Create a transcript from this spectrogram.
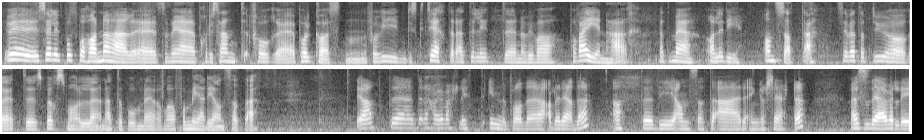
Jeg ser litt bort på Hanne her, eh, som er produsent for eh, podkasten. For vi diskuterte dette litt eh, når vi var på vei inn her. Dette med alle de ansatte. Så jeg vet at du har et eh, spørsmål eh, nettopp om det, om å få med de ansatte. Ja, det, dere har jo vært litt inne på det allerede. At eh, de ansatte er engasjerte. Jeg synes det er veldig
